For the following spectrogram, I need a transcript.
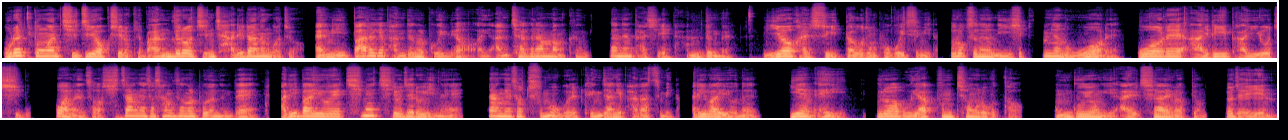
오랫동안 지지 역시 이렇게 만들어진 자리라는 거죠. 다행히 빠르게 반등을 보이며 안착을 한 만큼 추세는 다시 반등을 이어갈 수 있다고 좀 보고 있습니다. 소록스는 23년 5월에 5월에 아리바이오 지분 포함하면서 시장에서 상승을 보였는데 아리바이오의 치매 치료제로 인해 시장에서 주목을 굉장히 받았습니다. 아리바이오는 EMA 유럽 의약품청으로부터 연구용 이 알츠하이머병 치료제인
